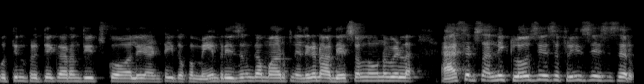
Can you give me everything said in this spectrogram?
పుతిన్ ప్రతీకారం తీర్చుకోవాలి అంటే ఇది ఒక మెయిన్ రీజన్గా మారుతుంది. ఎందుకంటే ఆ దేశంలో ఉన్న వీళ్ళ యాసెట్స్ అన్ని క్లోజ్ చేసి ఫ్రీజ్ చేసేసారు.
